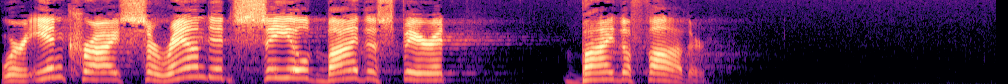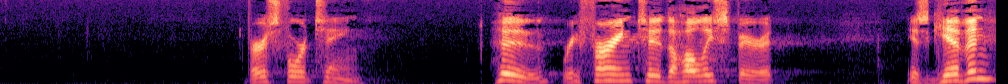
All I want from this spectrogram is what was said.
We're in Christ, surrounded, sealed by the Spirit, by the Father. Verse 14 Who, referring to the Holy Spirit, is given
